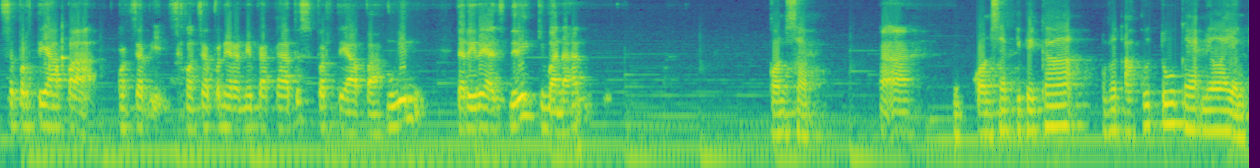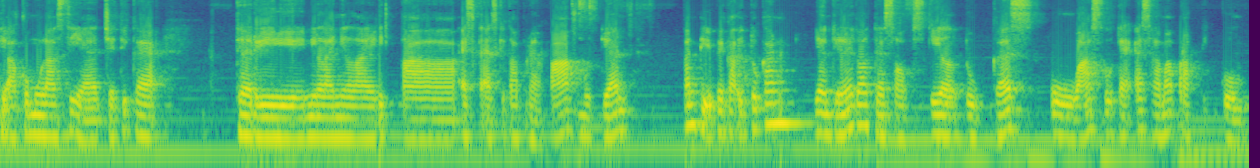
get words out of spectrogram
seperti apa konsep konsep penilaian IPK itu seperti apa mungkin dari Rian sendiri gimana kan konsep uh -uh. Konsep IPK menurut aku tuh kayak nilai yang diakumulasi ya jadi kayak dari nilai-nilai kita SKS kita berapa kemudian kan di IPK itu kan yang dinilai itu ada soft skill tugas UAS UTS sama praktikum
